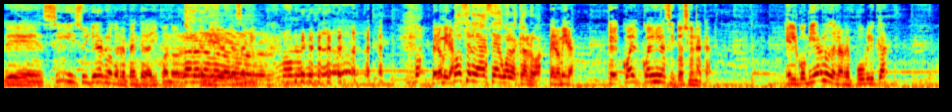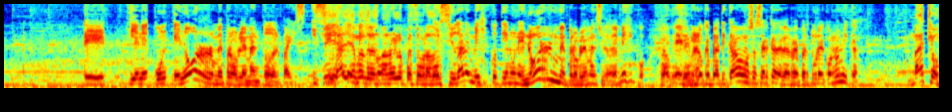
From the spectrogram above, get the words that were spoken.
Eh, sí, su yerno de repente de ahí cuando No, no, Emilio no, Díaz no, no, no, no, no, no. No, Pero mira. No se le hace agua a la canoa. Pero mira, que, ¿cuál, ¿cuál es la situación acá? El gobierno de la República eh, tiene un enorme problema en todo el país. Y Sí, Ciudad se de llama Andrés México- Manuel López Obrador. Y Ciudad de México tiene un enorme problema en Ciudad de México. Eh, lo que platicábamos acerca de la reapertura económica. Macho,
